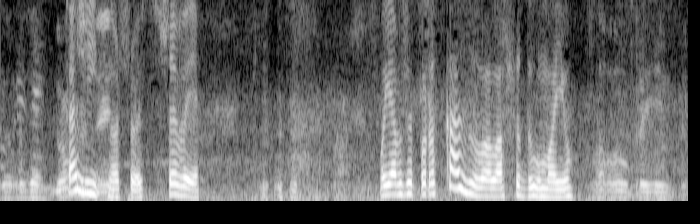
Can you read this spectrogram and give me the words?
Добрий день. Кажіть ну щось, ще ви. Бо я вже порозказувала, що думаю. Слава українцям.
